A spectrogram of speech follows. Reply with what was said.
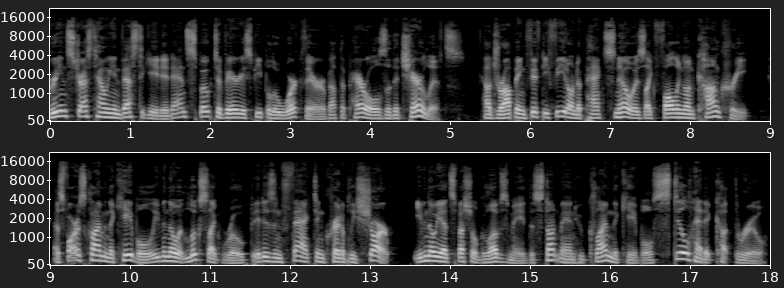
Green stressed how he investigated and spoke to various people who work there about the perils of the chairlifts. How dropping 50 feet onto packed snow is like falling on concrete. As far as climbing the cable, even though it looks like rope, it is in fact incredibly sharp. Even though he had special gloves made, the stuntman who climbed the cable still had it cut through.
